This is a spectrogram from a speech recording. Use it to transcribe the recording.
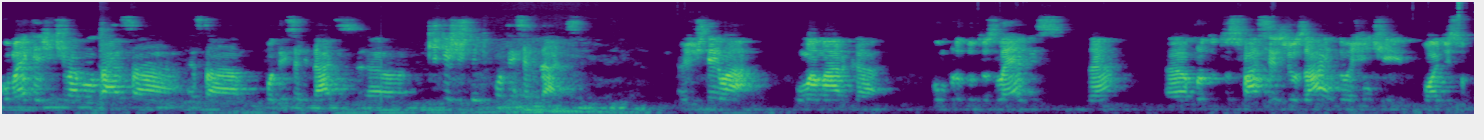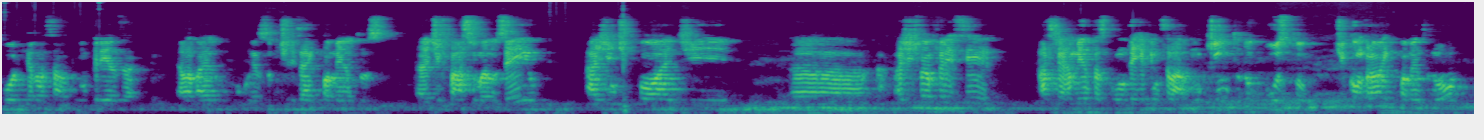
como é que a gente vai montar essa, essa potencialidades? Uh, o que, que a gente tem de potencialidades? A gente tem lá uma marca com produtos leves, né? Uh, produtos fáceis de usar, então a gente pode supor que a nossa empresa ela vai utilizar equipamentos uh, de fácil manuseio. A gente pode, uh, a gente vai oferecer as ferramentas com de repente, sei lá, um quinto do custo de comprar um equipamento novo.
